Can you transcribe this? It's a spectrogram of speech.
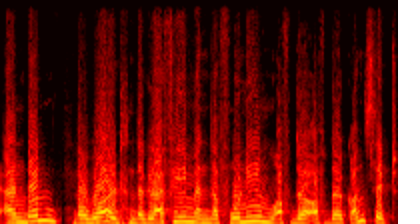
and then the word the grapheme and the phoneme of the of the concept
